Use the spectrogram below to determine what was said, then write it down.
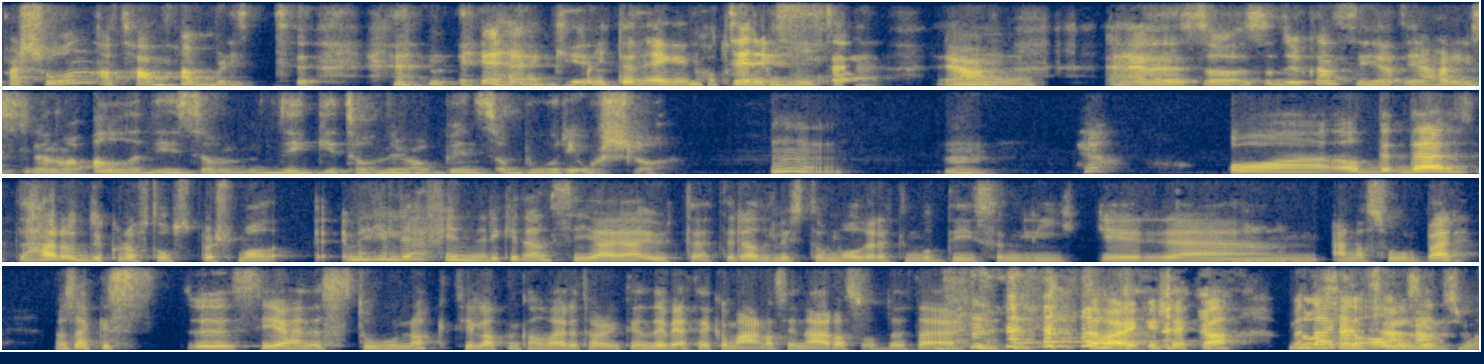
person at han har blitt en egen Blitt en egen interesse. Ja. Mm. Eh, Så, så du kan si at jeg har lyst til å nå alle de som digger Tony Robins og bor i Oslo. Mm. Og, og det, det er, her dukker det ofte opp spørsmål. Men Hilde, jeg finner ikke den sida jeg er ute etter. Jeg hadde lyst til å målrette mot de som liker eh, Erna Solberg. Men så er ikke eh, sida hennes stor nok til at den kan være targeting. Det vet jeg ikke om Erna sin er, altså. Dette det har jeg ikke sjekka. Men det er ikke alle sider som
